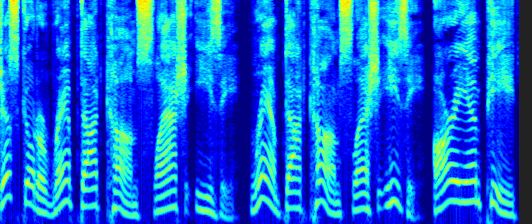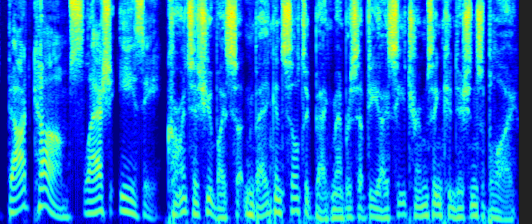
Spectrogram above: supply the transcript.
Just go to ramp.com slash easy. Ramp.com slash easy. R-A-M-P dot com slash easy. Cards issued by Sutton Bank and Celtic Bank members FDIC terms and conditions apply.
